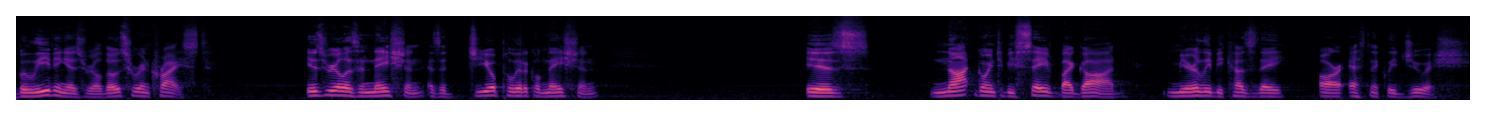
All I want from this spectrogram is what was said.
believing Israel, those who are in Christ. Israel as a nation, as a geopolitical nation, is not going to be saved by God merely because they are ethnically Jewish.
